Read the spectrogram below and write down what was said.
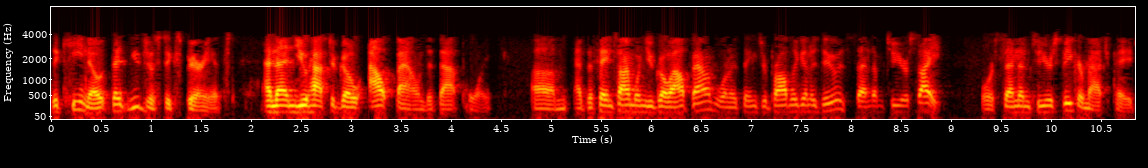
the keynote that you just experienced? And then you have to go outbound at that point. Um, at the same time, when you go outbound, one of the things you're probably going to do is send them to your site or send them to your speaker match page.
